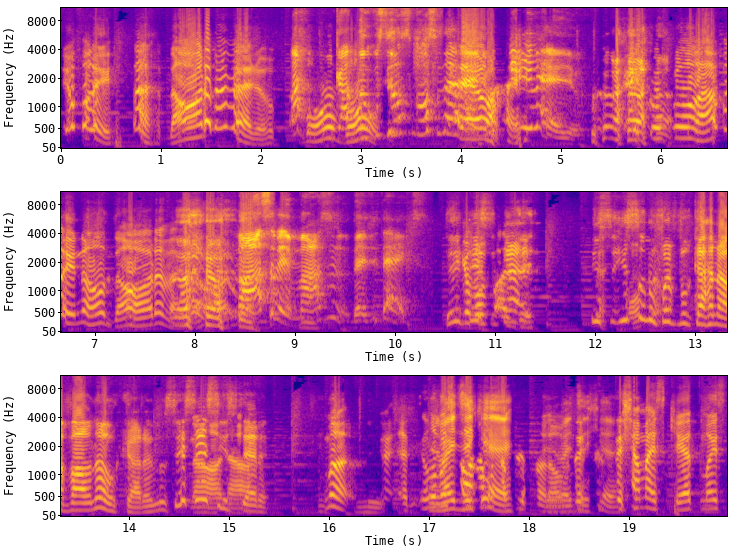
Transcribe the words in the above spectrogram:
E eu falei, ah, da hora, né, velho? Bom, cada um bom. com seus gostos, né, É, velho? ué. Ih, velho. Ele comprou lá, falei, não, da hora, velho. da hora. Massa, velho, massa, 10 de 10. Tem O que eu vou isso, cara, fazer? Isso, isso não foi pro carnaval, não, cara. Não sei se é Não, não. sincero. Mano, eu não Ele vou vai dizer que é. pessoa, Ele não. vai dizer que é. Deixar mais quieto, mas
